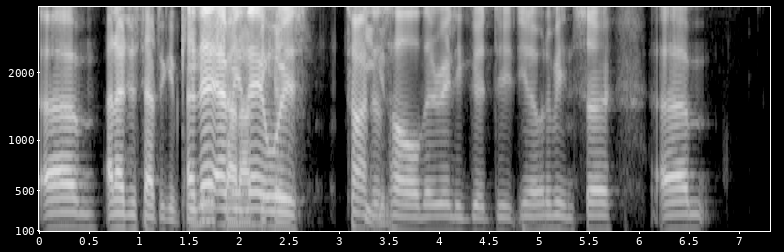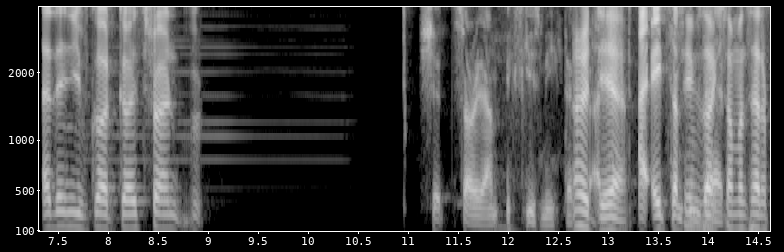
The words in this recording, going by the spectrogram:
Um, And I just have to give Keegan and they, a shout I mean, out they're because always tight as Keegan. hell. They're really good, dude. You know what I mean? So, um, and then you've got Go Throne. Shit, sorry. Um, excuse me. That- Oh I- dear. I, ate something. Seems like bad. someone's had a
